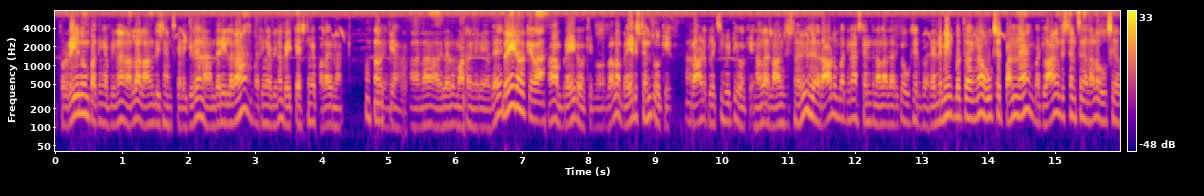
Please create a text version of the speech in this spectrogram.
அப்புறம் ரீலும் பார்த்தீங்க அப்படின்னா நல்லா லாங் டிஸ்டன்ஸ் கிடைக்குது. நான் அந்த ரீல தான் பார்த்தீங்க அப்படின்னா பைக் கேஸ்டிங்கே பழகினேன். ஓகே அதெல்லாம் அதுல எதுவும் மாற்றம் கிடையாது. பிரைட் ஓகேவா ஆ பிரைட் ஓகே அதான் braid strength okay rod flexibility okay நல்லா லாங் டிஸ்டன்ஸ் இருக்கு. ராடும் பார்த்தீங்கன்னா ஸ்ட்ரென்த் நல்லா தான் இருக்கு. ஊக் செட் ரெண்டு மீன் பார்த்தீங்கன்னா ஊக் செட் பண்ணேன். பட் லாங் டிஸ்டன்ஸுங்கிறனால ஊக் செட்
